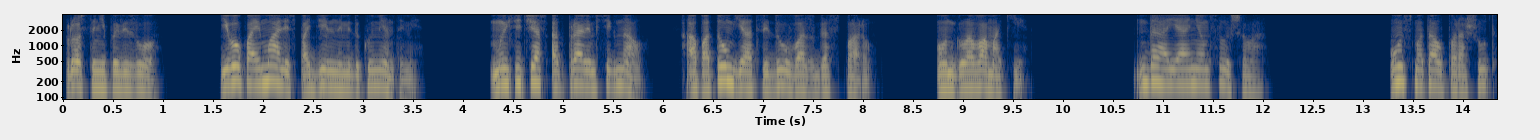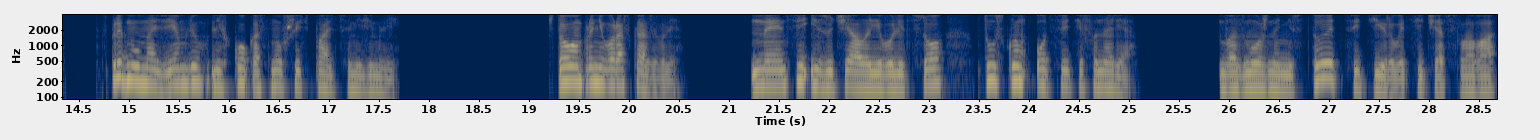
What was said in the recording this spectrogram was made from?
«Просто не повезло. Его поймали с поддельными документами. Мы сейчас отправим сигнал, а потом я отведу вас к Гаспару. Он глава Маки. Да, я о нем слышала. Он смотал парашют, спрыгнул на землю, легко коснувшись пальцами земли. Что вам про него рассказывали? Нэнси изучала его лицо в тусклом отсвете фонаря. Возможно, не стоит цитировать сейчас слова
